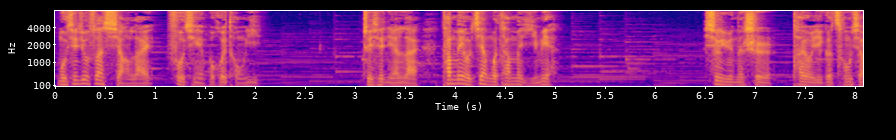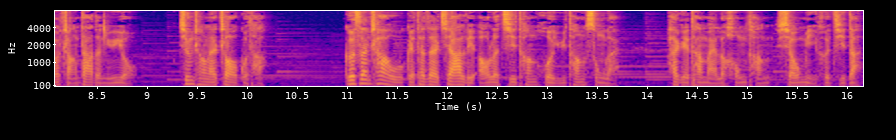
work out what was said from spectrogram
母亲就算想来，父亲也不会同意。这些年来，他没有见过他们一面。幸运的是，他有一个从小长大的女友，经常来照顾他，隔三差五给他在家里熬了鸡汤或鱼汤送来，还给他买了红糖、小米和鸡蛋。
